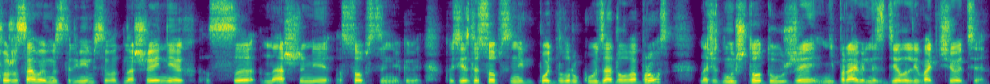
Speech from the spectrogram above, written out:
То же самое мы стремимся в отношениях с нашими собственниками. То есть, если собственник поднял руку и задал вопрос, значит, мы что-то уже неправильно сделали в отчете.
